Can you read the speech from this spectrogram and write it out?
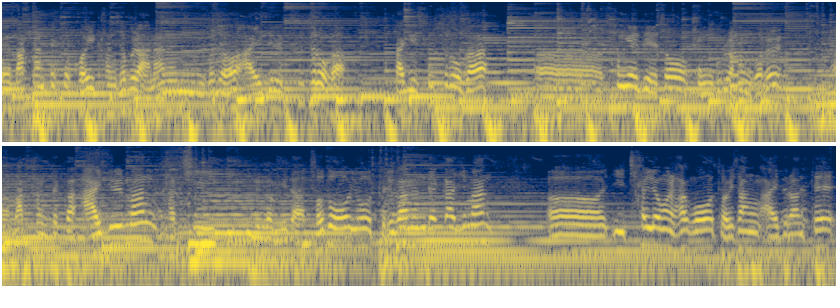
예, 막탄떼도 거의 간섭을 안 하는 거죠 아이들 스스로가 자기 스스로가 어, 성에 대해서 공부를 한 거를 어, 막탄떼과 아이들만 같이 있는 겁니다 저도 요 들어가는 데까지만 어, 이 촬영을 하고 더 이상 아이들한테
